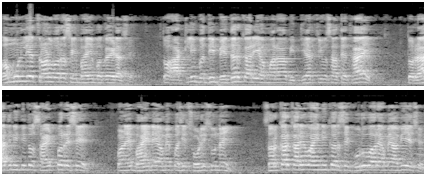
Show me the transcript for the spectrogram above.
અમૂલ્ય ત્રણ વર્ષ એ ભાઈ બગાડ્યા છે. તો આટલી બધી બેદરકારી અમારા વિદ્યાર્થીઓ સાથે થાય, તો રાજનીતિ તો સાઈડ પર રહેશે, પણ એ ભાઈને અમે પછી છોડીશું નહીં. સરકાર કાર્યવાહી નહીં કરશે, ગુરુવારે અમે આવીએ છીએ.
